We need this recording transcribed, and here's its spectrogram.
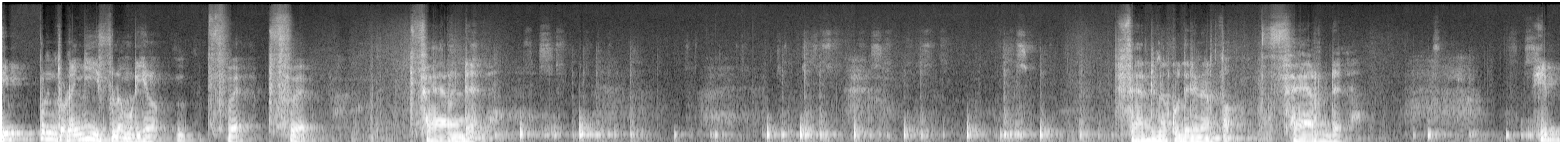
இப்புன்னு தொடங்கி இஃப்பில் முடிக்கணும் ஃப் ஃப் ஃபேர்டு ஃபேர்டுனா குதிரைன்னு அர்த்தம் ஃபேர்டு இப்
